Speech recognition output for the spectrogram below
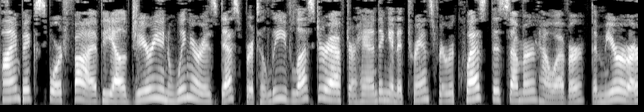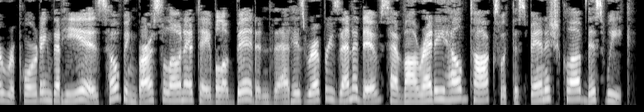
Pinepick Sport 5 The Algerian winger is desperate to leave Leicester after handing in a transfer request this summer however, the Mirror reporting that he is hoping Barcelona table a bid and that his representatives have already held talks with the Spanish club this week.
